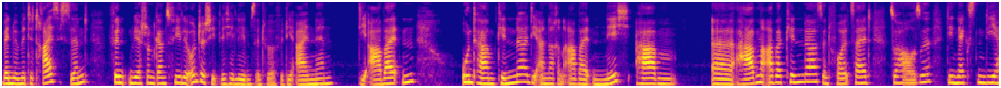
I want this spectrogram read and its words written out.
Wenn wir Mitte 30 sind, finden wir schon ganz viele unterschiedliche Lebensentwürfe. Die einen, die arbeiten und haben Kinder, die anderen arbeiten nicht, haben äh, haben aber Kinder, sind Vollzeit zu Hause. Die nächsten, die,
